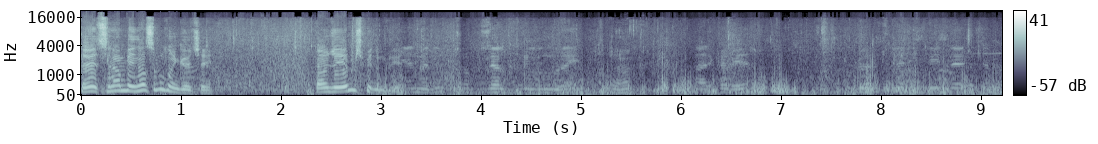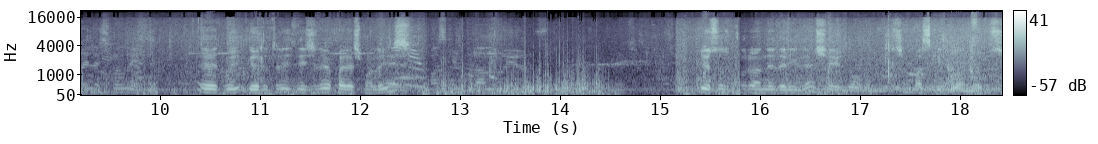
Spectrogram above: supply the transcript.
Evet Sinan Bey nasıl buldun Göçe'yi? Daha önce gelmiş miydin buraya? Gelmedim. Çok güzel buldum burayı. Aha. Harika bir yer. Bu görüntüleri izleyicilerimizle paylaşmalıyız. Evet bu görüntüleri izleyicilere paylaşmalıyız. Maske kuralına uyuyoruz. Biliyorsunuz korona nedeniyle şehirde olduğumuz için maske kullanıyoruz.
